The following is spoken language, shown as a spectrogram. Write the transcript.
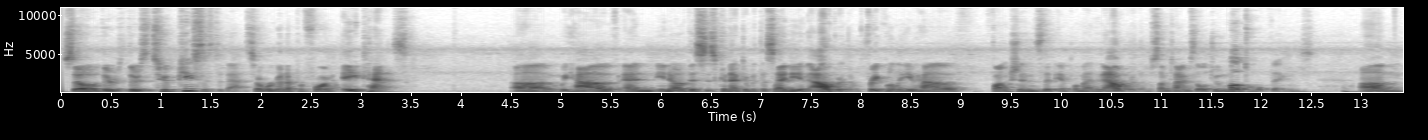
So there's, there's two pieces to that. So we're going to perform a task. Uh, we have, and you know, this is connected with this idea of algorithm. Frequently you have functions that implement an algorithm. Sometimes they'll do multiple things, um,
